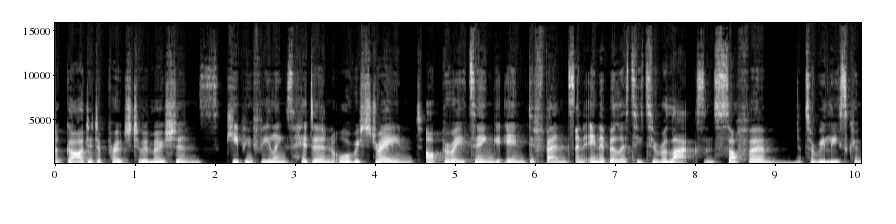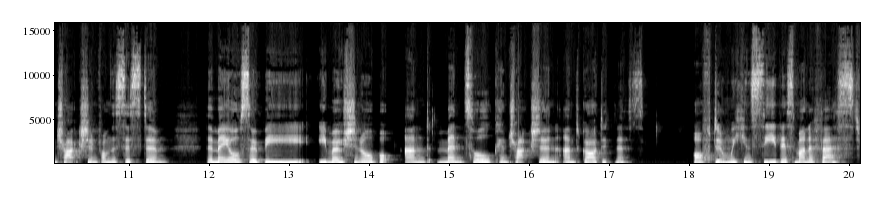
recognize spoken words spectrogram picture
a guarded approach to emotions, keeping feelings hidden or restrained, operating in defense, an inability to relax and soften, to release contraction from the system. There may also be emotional but and mental contraction and guardedness. Often we can see this manifest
